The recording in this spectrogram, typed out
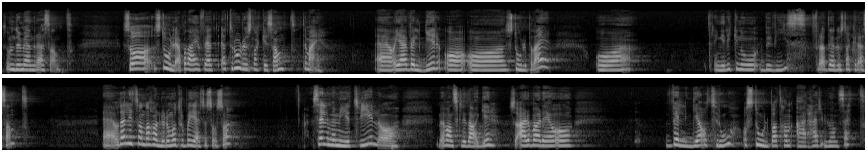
som du mener er sant, så stoler jeg på deg, for jeg, jeg tror du snakker sant til meg. Eh, og jeg velger å, å, stole på deg og trenger ikke noe bevis for at det du snakker, er sant. Eh, og det er litt sånn det handler om å tro på Jesus også. Selv med mye tvil og med vanskelige dager, så er det bare det å velge å tro og stole på at han er her uansett.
